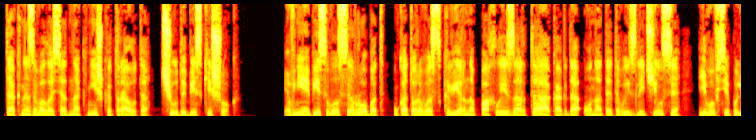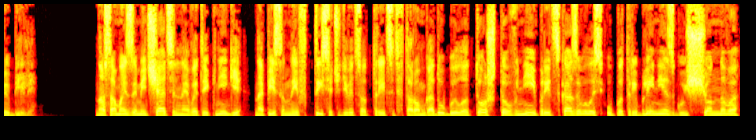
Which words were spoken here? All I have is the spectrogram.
так называлась одна книжка Траута «Чудо без кишок». В ней описывался робот, у которого скверно пахло изо рта, а когда он от этого излечился, его все полюбили. Но самое замечательное в этой книге, написанной в 1932 году, было то, что в ней предсказывалось употребление сгущенного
